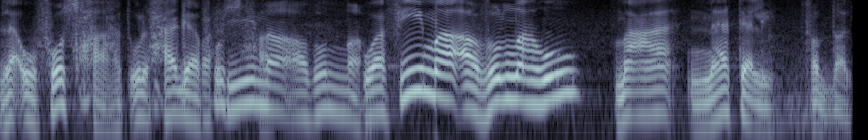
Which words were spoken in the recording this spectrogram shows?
لا وفصحى. هتقول حاجة فصحى. وفيما أظنه. وفيما أظنه مع ناتالي. اتفضلي.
